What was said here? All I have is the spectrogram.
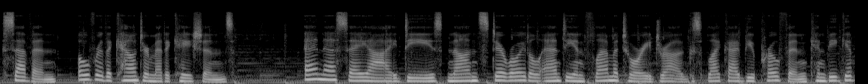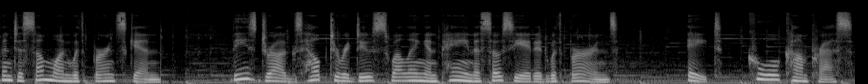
7. Over-the-counter medications. NSAIDs, non-steroidal anti-inflammatory drugs like ibuprofen can be given to someone with burned skin. These drugs help to reduce swelling and pain associated with burns. 8. Cool compress.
